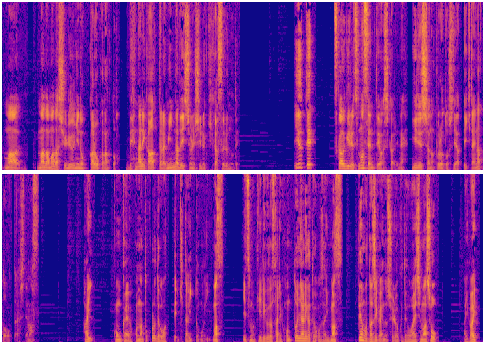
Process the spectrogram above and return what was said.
まあ、まだまだ主流に乗っかろうかなと。で、何かあったらみんなで一緒に死ぬ気がするので。言うて、使う技術の選定はしっかりね、技術者のプロとしてやっていきたいなと思ったりしてます。はい。今回はこんなところで終わっていきたいと思います。いつも聞いてくださり本当にありがとうございます。ではまた次回の収録でお会いしましょう。バイバイ。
